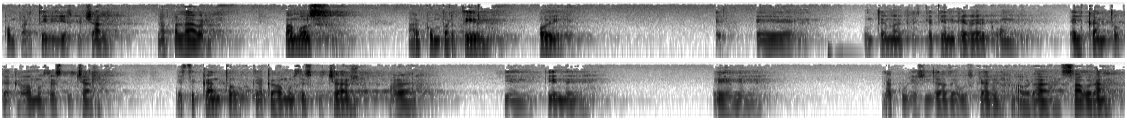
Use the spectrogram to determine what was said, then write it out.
compartir y escuchar la palabra. Vamos a compartir hoy eh, eh, un tema que tiene que ver con el canto que acabamos de escuchar. Este canto que acabamos de escuchar, para quien tiene eh, la curiosidad de buscar, habrá, sabrá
